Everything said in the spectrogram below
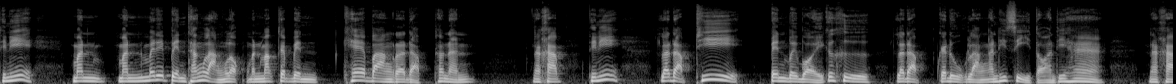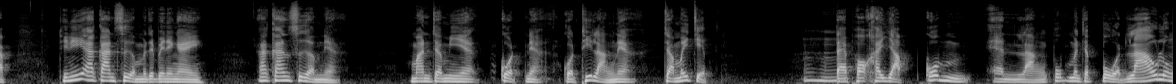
ทีนี้มันมันไม่ได้เป็นทั้งหลังหรอก มันมักจะเป็นแค่บางระดับเท่านั้นนะครับ ทีนี้ระดับที่เป็นบ่อยๆ ก็คือระดับกระดูกหลังอันที่ 4 ต่ออันที่5นะครับ ทีนี้อาการเสื่อมมันจะเป็นยังไง อาการเสื่อมเนี่ย มันจะมีกดเนี่ยกดที่หลังเนี่ยจะไม่เจ็บ แต่พอขยับก้มแอนหลังปุ๊บมันจะปวดร้าวลง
